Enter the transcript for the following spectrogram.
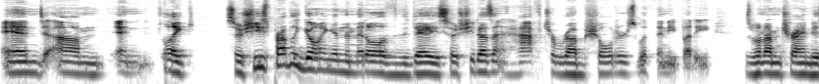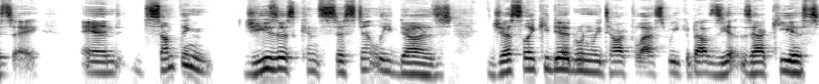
And um and like so she's probably going in the middle of the day so she doesn't have to rub shoulders with anybody is what i'm trying to say. And something jesus consistently does just like he did when we talked last week about zacchaeus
